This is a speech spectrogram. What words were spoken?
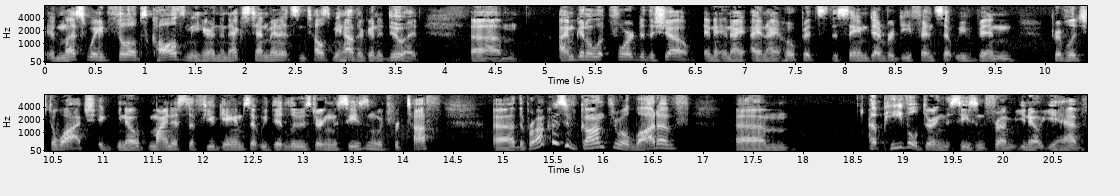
unless Wade Phillips calls me here in the next ten minutes and tells me how they're going to do it, um, I'm going to look forward to the show. And, and I and I hope it's the same Denver defense that we've been privileged to watch. You know, minus the few games that we did lose during the season, which were tough. Uh, the Broncos have gone through a lot of um, upheaval during the season. From you know, you have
